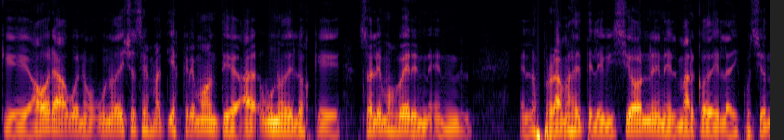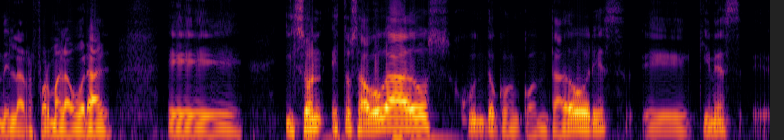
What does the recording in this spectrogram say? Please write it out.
que ahora, bueno, uno de ellos es Matías Cremonte, uno de los que solemos ver en, en- los programas de televisión en el marco de la discusión de la reforma laboral. Eh, y son estos abogados, junto con contadores, eh, quienes eh,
